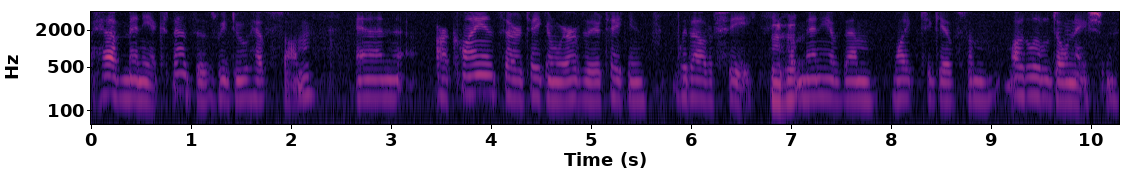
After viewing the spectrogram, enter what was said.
have many expenses, we do have some, and our clients are taken wherever they're taken without a fee. But Mhm. many of them like to give some a little donation,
